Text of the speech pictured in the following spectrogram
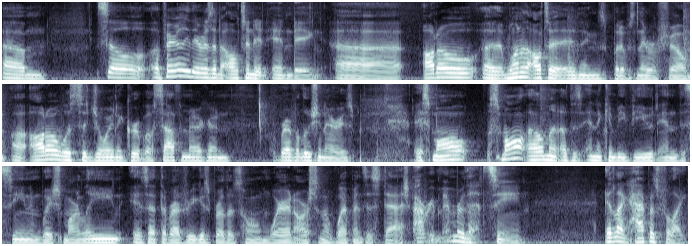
um, so apparently there was an alternate ending. Uh, Otto, uh, one of the alternate endings, but it was never filmed. Uh, Otto was to join a group of South American revolutionaries. A small small element of this ending can be viewed in the scene in which Marlene is at the Rodriguez brothers' home, where an arsenal of weapons is stashed. I remember that scene. It like happens for like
